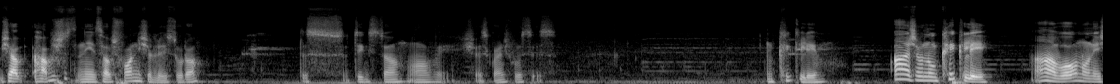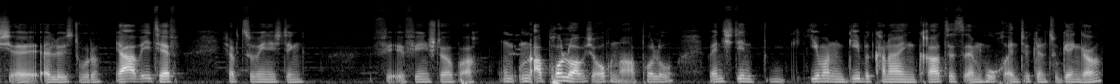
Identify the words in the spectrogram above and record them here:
ich habe habe ich das? Nee, das habe ich vorhin nicht erlöst, oder? Das Dings da. Oh, ich weiß gar nicht, wo es ist. Ein Kickle. Ah, ich habe nur ein Kickle. Ah, wo auch noch nicht äh, erlöst wurde. Ja, WTF. Ich habe zu wenig Ding. Feenstaub. Ach. Und, und Apollo habe ich auch einen Apollo. Wenn ich den jemandem gebe, kann er ihn gratis ähm, hochentwickeln zu Gengar.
